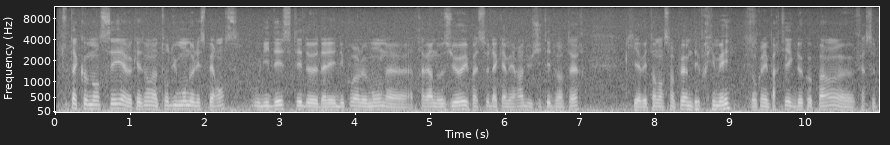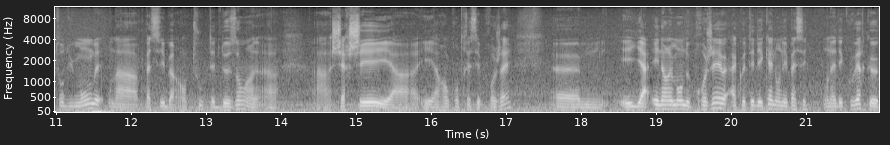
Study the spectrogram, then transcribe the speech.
Tout a commencé à l'occasion d'un tour du monde de l'espérance, où l'idée c'était d'aller découvrir le monde euh, à travers nos yeux et pas ceux de la caméra du JT de 20h qui avait tendance un peu à me déprimer. Donc on est parti avec deux copains euh, faire ce tour du monde. On a passé ben, en tout peut-être deux ans à, chercher et à, rencontrer ces projets. Euh, et il y a énormément de projets à côté desquels on est passé. On a découvert que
